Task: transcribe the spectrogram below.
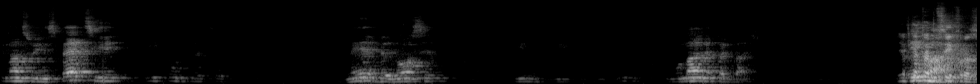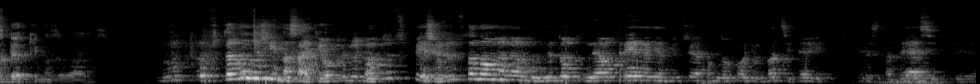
фінансової інспекції і тут же це все. Ми виносимо постійно діючу комісію, що комунальне і так далі. Яка там цифра збитків називається? Ну, є на сайті оприлюднено. Тут пише, що встановлено недо- неотримання бюджетом доходів 29 410 е,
